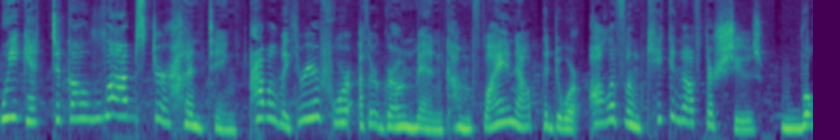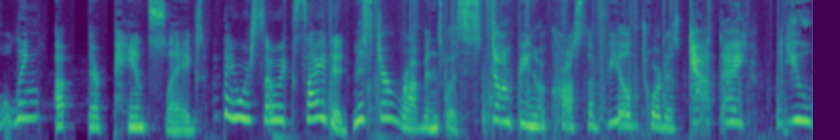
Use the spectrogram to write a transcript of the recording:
we get to go lobster hunting. Probably three or four other grown men come flying out the door, all of them kicking off their shoes, rolling up their pants legs. They were so excited. Mr. Robbins was stomping across the field toward us. Kathy, you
